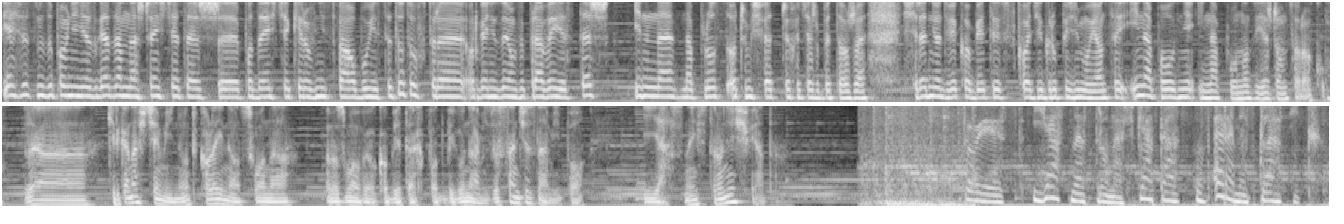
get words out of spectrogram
Ja się z tym zupełnie nie zgadzam. Na szczęście też e, podejście kierownictwa obu instytutów, które organizują wyprawy jest też inne na plus, o czym świadczy chociażby to, że średnio dwie kobiety w składzie grupy zimującej i na południe i na północ jeżdżą co roku. Za kilkanaście minut kolejna odsłona rozmowy o kobietach pod biegunami. Zostańcie z nami po jasnej stronie świata. To jest jasna strona świata w RMS Classic.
